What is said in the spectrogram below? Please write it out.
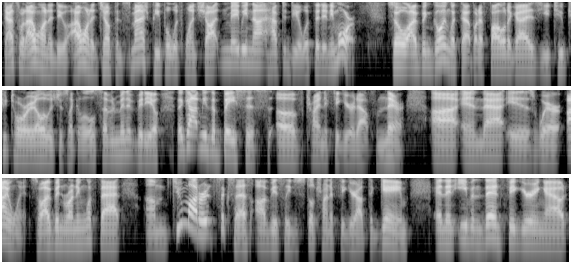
that's what I want to do. I want to jump and smash people with one shot and maybe not have to deal with it anymore. So I've been going with that, but I followed a guy's YouTube tutorial. It was just like a little seven minute video that got me the basis of trying to figure it out from there. Uh, and that is where I went. So I've been running with that. Um, to moderate success. Obviously, just still trying to figure out the game, and then even then figuring out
